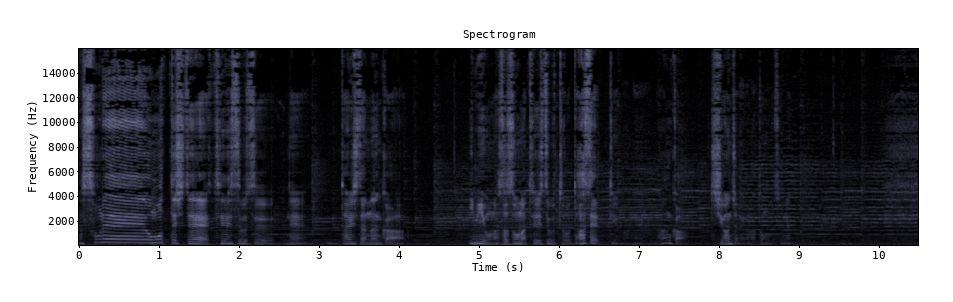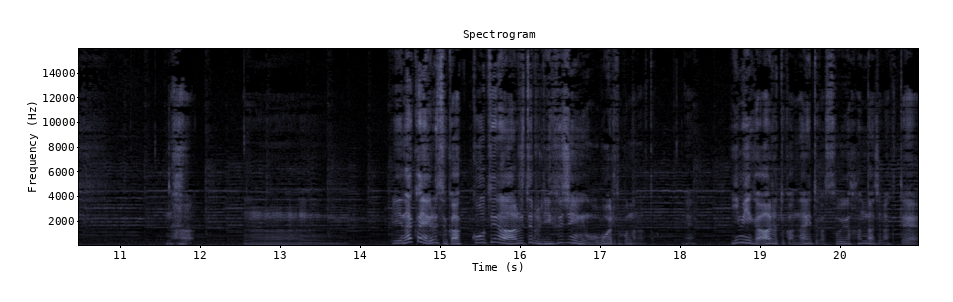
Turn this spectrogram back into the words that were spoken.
ね、それをもってして提出物ね大したなんか意味もなさそうな提出物を出せっていうのはねなんか違うんじゃないかなと思うんですよね。なうーん。いや中にはいるんですよ学校っていうのはある程度理不尽を覚えるところなんだと、ね、意味があるとかないとかそういう判断じゃなくて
